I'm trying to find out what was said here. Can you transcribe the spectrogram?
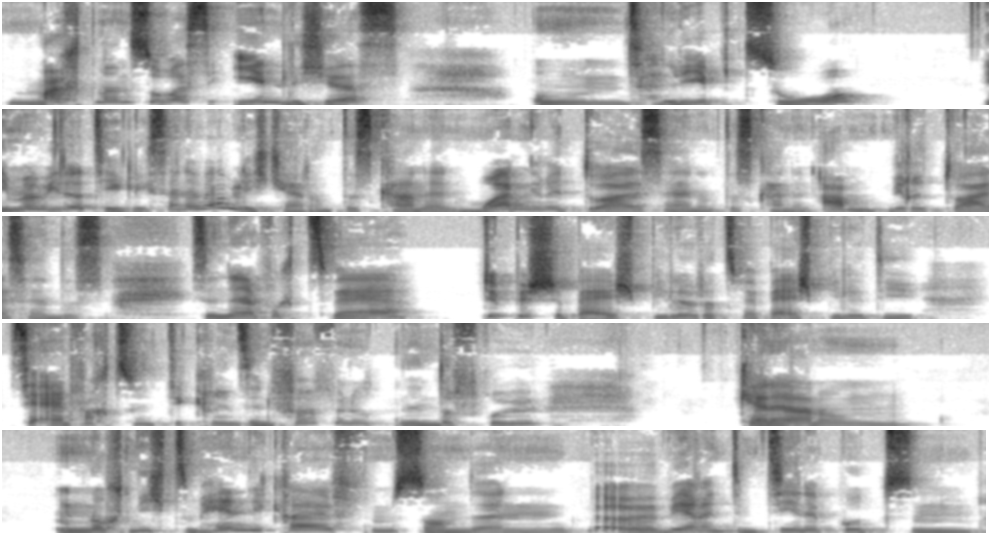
macht man sowas ähnliches und lebt so immer wieder täglich seine Weiblichkeit. Und das kann ein Morgenritual sein und das kann ein Abendritual sein. Das sind einfach zwei typische Beispiele oder zwei Beispiele, die sehr einfach zu integrieren sind. Fünf Minuten in der Früh, keine Ahnung, noch nicht zum Handy greifen, sondern äh, während dem Zähneputzen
